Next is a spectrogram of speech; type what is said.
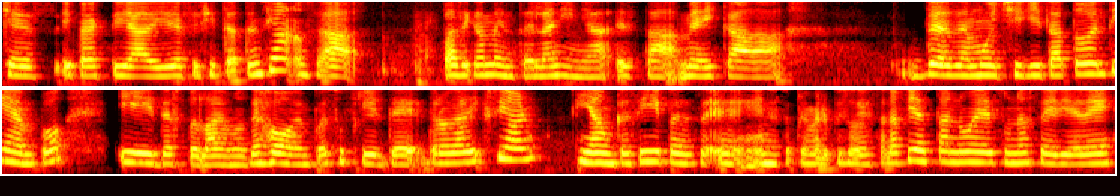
que es hiperactividad y déficit de atención. O sea, básicamente la niña está medicada desde muy chiquita todo el tiempo y después la vemos de joven pues sufrir de drogadicción. Y aunque sí, pues eh, en este primer episodio está la fiesta, no es una serie de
